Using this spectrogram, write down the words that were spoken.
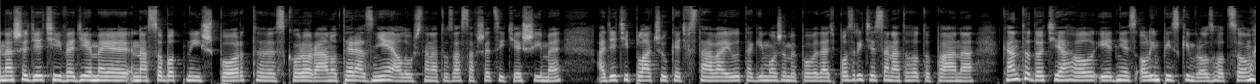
naše deti vedieme na sobotný šport eh, skoro ráno, teraz nie, ale už sa na to zasa všetci tešíme a deti plačú, keď vstávajú, tak im môžeme povedať, pozrite sa na tohoto pána, kam to dotiahol, je dnes olympijským rozhodcom.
